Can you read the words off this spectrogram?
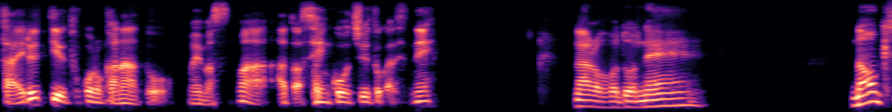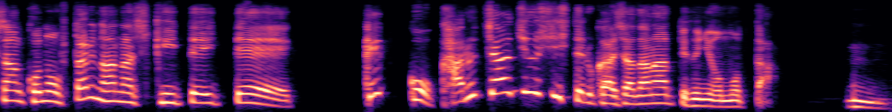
伝えるっていうところかなと思います。まあ、あとは先行中とかですね。なるほどね。直樹さん、この二人の話聞いていて、結構カルチャー重視してる会社だなっていうふうに思った。うん。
